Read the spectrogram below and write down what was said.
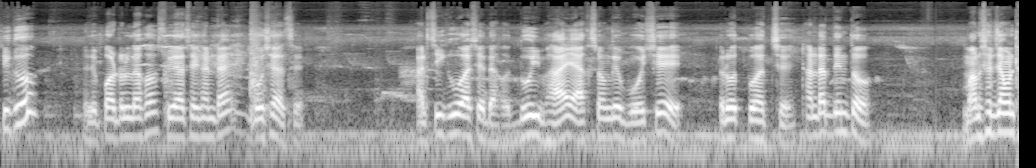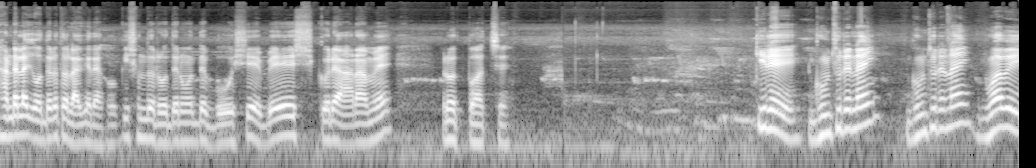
চিকু? এই যে পটল দেখো, শুয়ে আছে এখানটায়, বসে আছে। আর চিকু আছে, দেখো, দুই ভাই একসঙ্গে বসে রোদ পোহাচ্ছে। ঠান্ডার দিন তো। মানুষের যেমন ঠান্ডা লাগে, ওদেরও তো লাগে, দেখো। কি সুন্দর রোদের মধ্যে বসে বেশ করে আরামে রোদ পোহাচ্ছে। কি রে ঘুম ছুটে নাই? ঘুম ছুটে নাই? ঘুমাবি?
